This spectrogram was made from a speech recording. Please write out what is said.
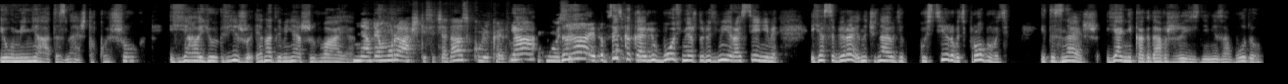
И у меня, ты знаешь, такой шок и я ее вижу, и она для меня живая. У меня прям мурашки сейчас, да, сколько это я, Да, это, представляете, какая любовь между людьми и растениями. И я собираю, и начинаю дегустировать, пробовать. И ты знаешь, я никогда в жизни не забуду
